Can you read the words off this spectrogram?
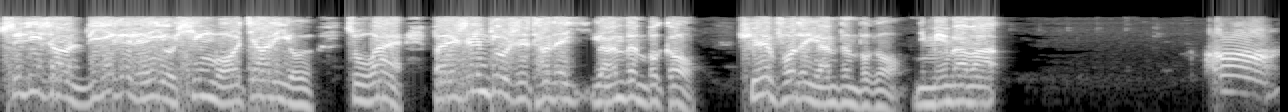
实际上，一个人有心魔，家里有阻碍，本身就是他的缘分不够，学佛的缘分不够，你明白吗？哦，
